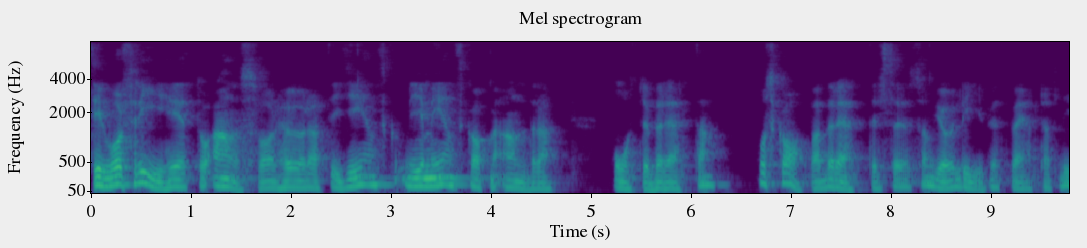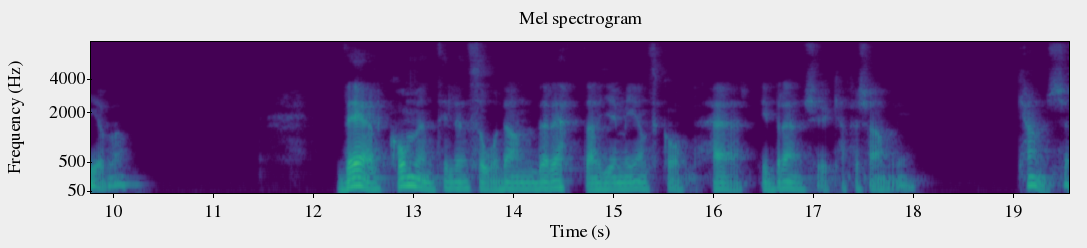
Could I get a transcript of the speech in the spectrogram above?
Till vår frihet och ansvar hör att i gemenskap med andra återberätta och skapa berättelser som gör livet värt att leva. Välkommen till en sådan berättargemenskap här i Brännkyrka församling. Kanske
